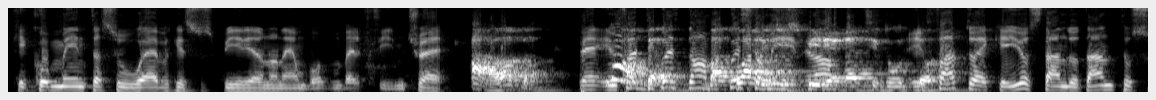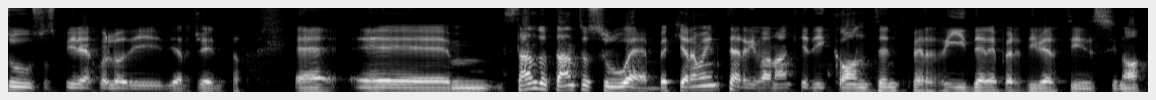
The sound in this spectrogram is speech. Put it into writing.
che commenta sul web che Suspiria non è un, un bel film? Cioè, ah, vabbè. Beh, infatti, no, questo, no, ma, ma questo mi, Suspiria no, innanzitutto. Il fatto è che io stando tanto su Suspiria, quello di, di Argento, eh, eh, stando tanto sul web, chiaramente arrivano anche dei content per ridere, per divertirsi, no?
